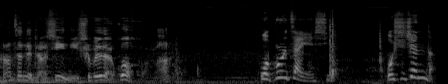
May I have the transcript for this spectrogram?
刚才那场戏你是不是有点过火了？我不是在演戏，我是真的。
